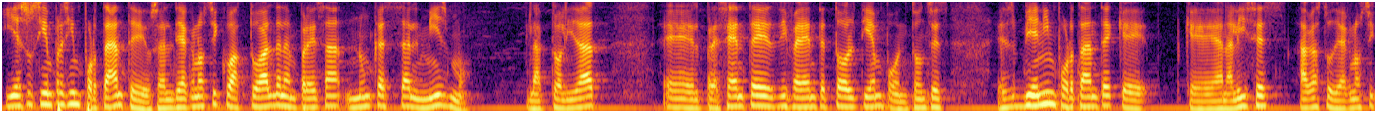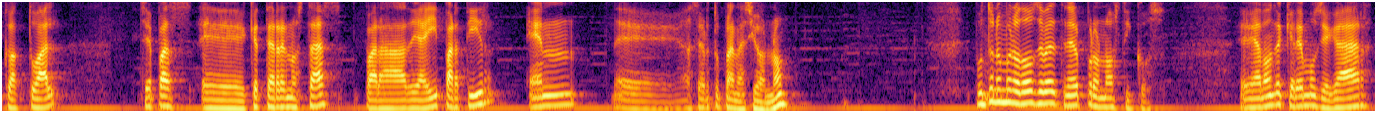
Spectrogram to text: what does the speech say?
Y eso siempre es importante, o sea, el diagnóstico actual de la empresa nunca es el mismo. La actualidad, eh, el presente es diferente todo el tiempo, entonces es bien importante que, que analices, hagas tu diagnóstico actual, sepas eh, qué terreno estás para de ahí partir en eh, hacer tu planeación, ¿no? Punto número dos, debe de tener pronósticos. Eh, ¿A dónde queremos llegar?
